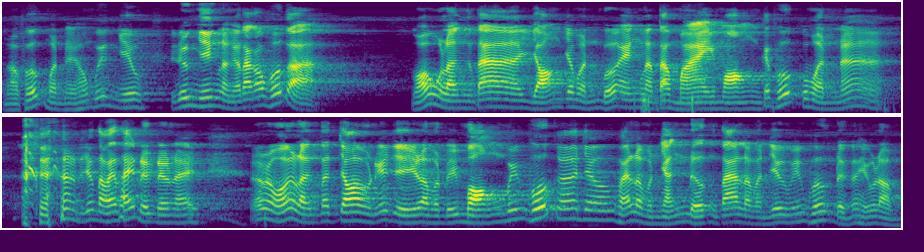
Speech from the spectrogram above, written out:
Mà phước mình thì không biết nhiêu. Thì đương nhiên là người ta có phước à. Mỗi một lần người ta dọn cho mình bữa ăn là người ta mài mòn cái phước của mình á. Chúng ta phải thấy được điều này. Đó là mỗi lần người ta cho mình cái gì là mình bị mòn miếng phước á, chứ không phải là mình nhận được người ta là mình dư miếng phước, đừng có hiểu lầm.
